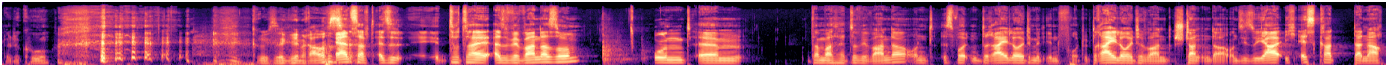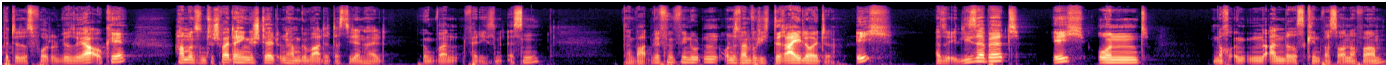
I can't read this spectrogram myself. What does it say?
blöde Kuh. Grüße gehen raus. Ernsthaft, also äh, total, also wir waren da so und ähm, dann war es halt so, wir waren da und es wollten drei Leute mit ihrem Foto. Drei Leute waren, standen da und sie so, ja, ich esse gerade danach bitte das Foto. Und wir so, ja, okay. Haben uns einen Tisch weiter hingestellt und haben gewartet, dass die dann halt irgendwann fertig sind mit Essen. Dann warten wir fünf Minuten und es waren wirklich drei Leute. Ich, also Elisabeth, ich und noch irgendein anderes Kind, was auch noch war.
